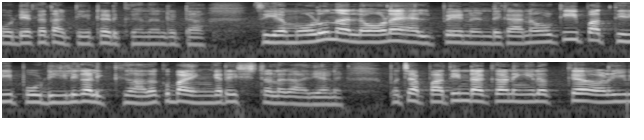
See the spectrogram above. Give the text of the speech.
പൊടിയൊക്കെ തട്ടിയിട്ട് എടുക്കുന്നുണ്ട് കേട്ടോ സിയമോളും നല്ലോണം ഹെൽപ്പ് ചെയ്യുന്നുണ്ട്. കാരണം അവൾക്ക് ഈ പത്തിരി പൊടിയിൽ കളിക്കുക അതൊക്കെ ഭയങ്കര ഇഷ്ടമുള്ള കാര്യമാണ്. ഇപ്പോൾ ചപ്പാത്തി ഉണ്ടാക്കുകയാണെങ്കിലൊക്കെ അവൾ ഈ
